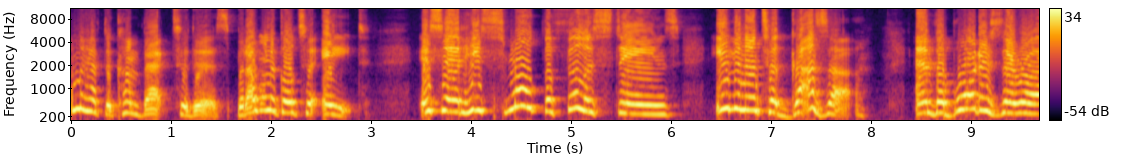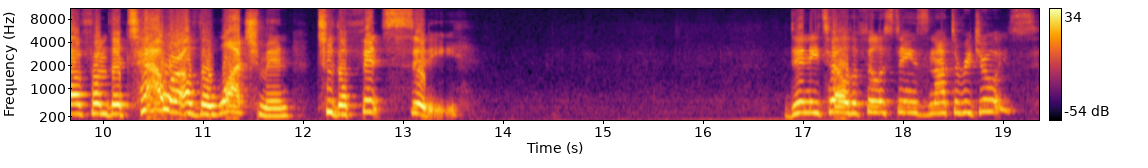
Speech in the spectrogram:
I'm going to have to come back to this, but I want to go to 8. It said, He smote the Philistines even unto Gaza, and the borders thereof from the tower of the watchman to the fenced city. Didn't he tell the Philistines not to rejoice?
